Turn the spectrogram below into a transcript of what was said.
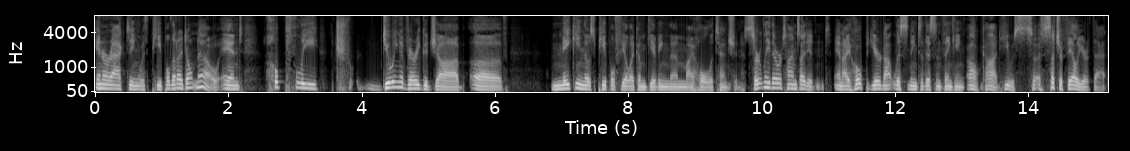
interacting with people that I don't know. And hopefully tr- doing a very good job of making those people feel like I'm giving them my whole attention. Certainly there were times I didn't. And I hope you're not listening to this and thinking, "Oh god, he was su- such a failure at that."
